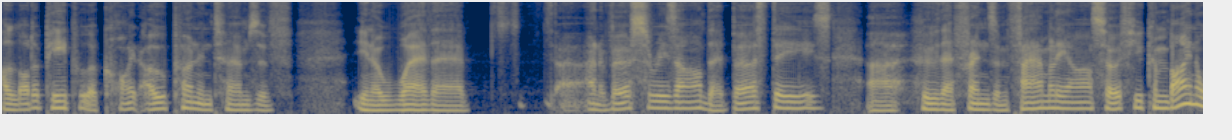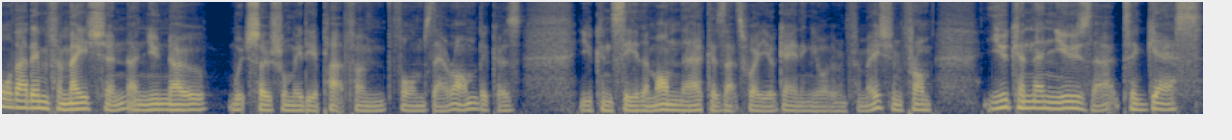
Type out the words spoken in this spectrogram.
A lot of people are quite open in terms of, you know, where their anniversaries are, their birthdays, uh, who their friends and family are. So if you combine all that information and you know which social media platform forms they're on because you can see them on there because that's where you're gaining your information from. You can then use that to guess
